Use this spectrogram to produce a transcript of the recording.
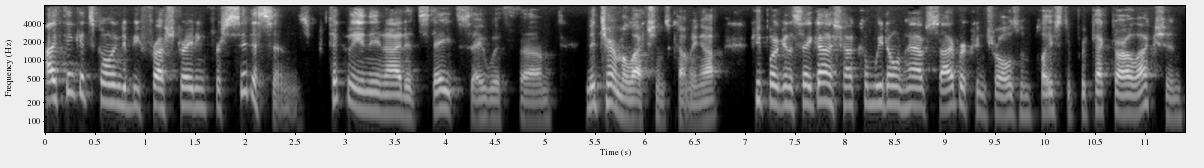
I think it's going to be frustrating for citizens, particularly in the United States, say with um, midterm elections coming up. People are going to say, gosh, how come we don't have cyber controls in place to protect our election?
